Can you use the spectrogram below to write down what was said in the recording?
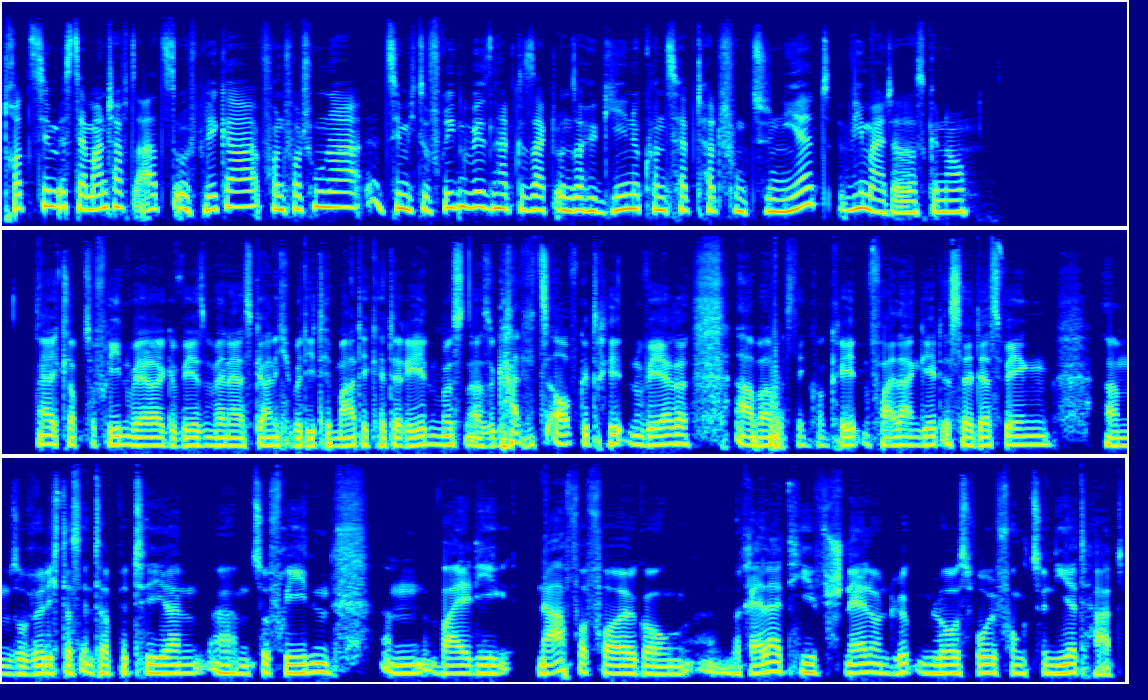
Trotzdem ist der Mannschaftsarzt Ulf Blicker von Fortuna ziemlich zufrieden gewesen, hat gesagt, unser Hygienekonzept hat funktioniert. Wie meint er das genau? Ja, ich glaube, zufrieden wäre er gewesen, wenn er es gar nicht über die Thematik hätte reden müssen, also gar nichts aufgetreten wäre. Aber was den konkreten Fall angeht, ist er deswegen, ähm, so würde ich das interpretieren, ähm, zufrieden, ähm, weil die Nachverfolgung ähm, relativ schnell und lückenlos wohl funktioniert hat.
